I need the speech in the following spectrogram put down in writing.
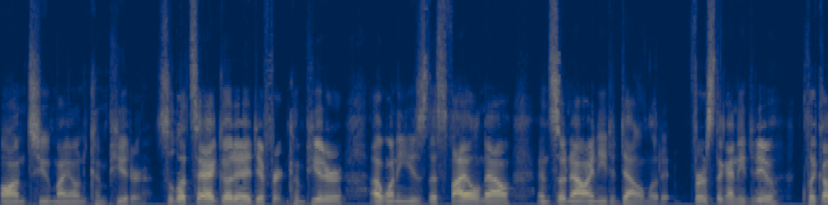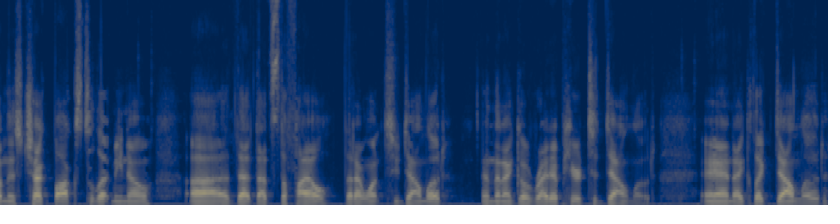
onto my own computer. So let's say I go to a different computer, I want to use this file now, and so now I need to download it. First thing I need to do, click on this checkbox to let me know uh, that that's the file that I want to download, and then I go right up here to download. And I click download,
